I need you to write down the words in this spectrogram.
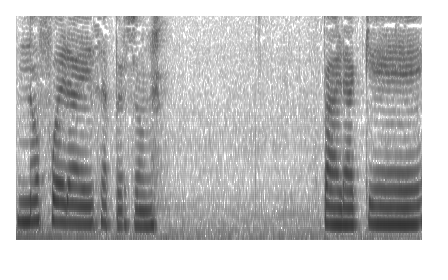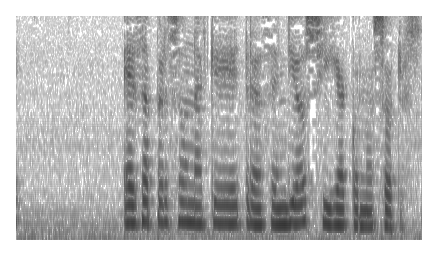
no fuera esa persona, para que esa persona que trascendió siga con nosotros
